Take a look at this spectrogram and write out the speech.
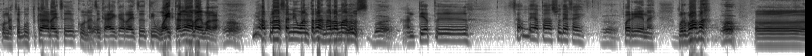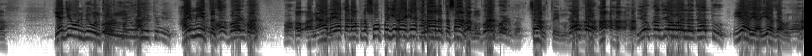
कोणाचं भूत काढायचं कोणाचं काय करायचं ते वायथा आलाय बघा. हा. मी आपला असा निवांत राहणारा माणूस. बर. आणि त्यात अं, चाललंय आता असू द्या काय. हा. पर्याय नाही. बरं बाबा. हा. अं, या जेवण बिवण करून मग जेवून हा? ये तुम्ही. हाय मी येतच बर, बर. हा. आणि आलं एखादं आपलं सोपं गिरायक एखादं आलं तर सांगा मग बर? बर बर. चालतंय मग. जाऊ का? हा हा हा. येऊ का जेवायला? जा तू. या या या जाऊन. हा.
